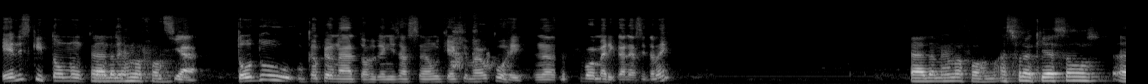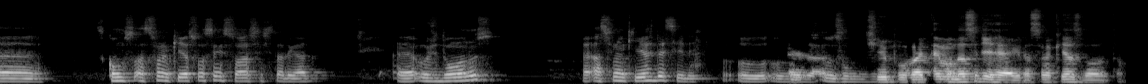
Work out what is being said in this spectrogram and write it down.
Eles que tomam conta é, da mesma forma. todo o campeonato, a organização, o que é que vai ocorrer. No futebol americano é assim também? É, da mesma forma. As franquias são. É, como as franquias fossem sócios, tá ligado? É, os donos as franquias decidem o, o, os rumos. Né? Tipo, vai ter mudança de regra, as franquias voltam.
